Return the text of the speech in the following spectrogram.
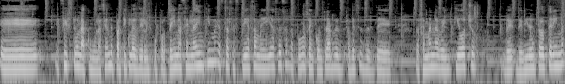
Eh, existe una acumulación de partículas de lipoproteínas en la íntima. Estas estrías amarillas esas las podemos encontrar a veces desde la semana 28 de, de vida intrauterina.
